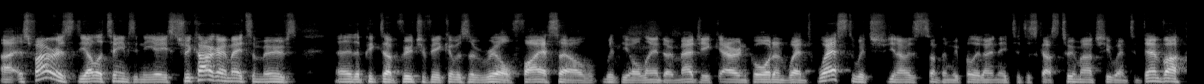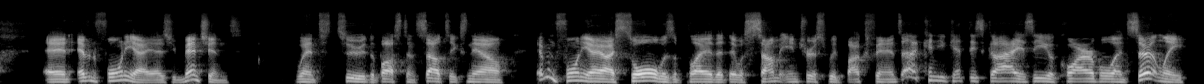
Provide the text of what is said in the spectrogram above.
Uh, as far as the other teams in the East, Chicago made some moves. Uh, they picked up Vucevic. It was a real fire sale with the Orlando Magic. Aaron Gordon went west, which you know is something we probably don't need to discuss too much. He went to Denver, and Evan Fournier, as you mentioned, went to the Boston Celtics. Now Evan Fournier, I saw was a player that there was some interest with Bucks fans. Ah, can you get this guy? Is he acquirable? And certainly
